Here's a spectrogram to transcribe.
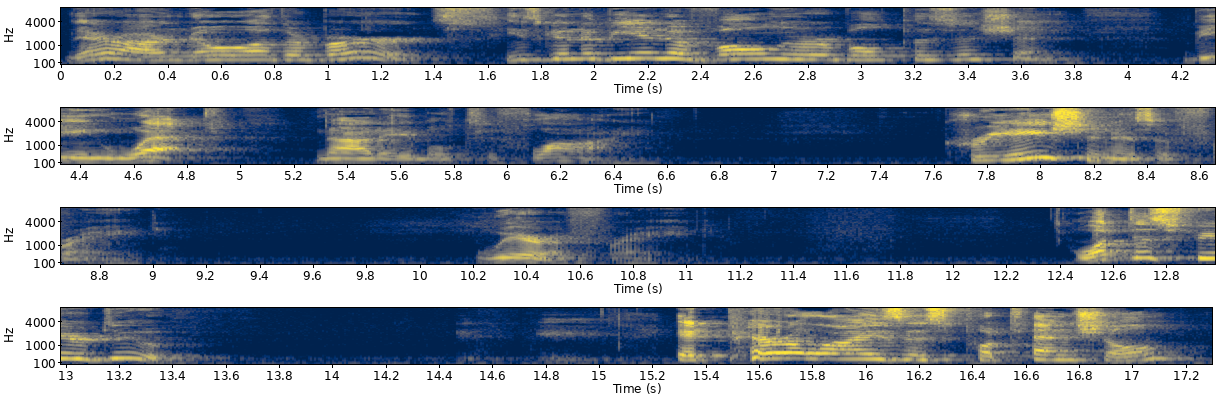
there are no other birds. He's going to be in a vulnerable position, being wet, not able to fly. Creation is afraid. We're afraid. What does fear do? It paralyzes potential.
